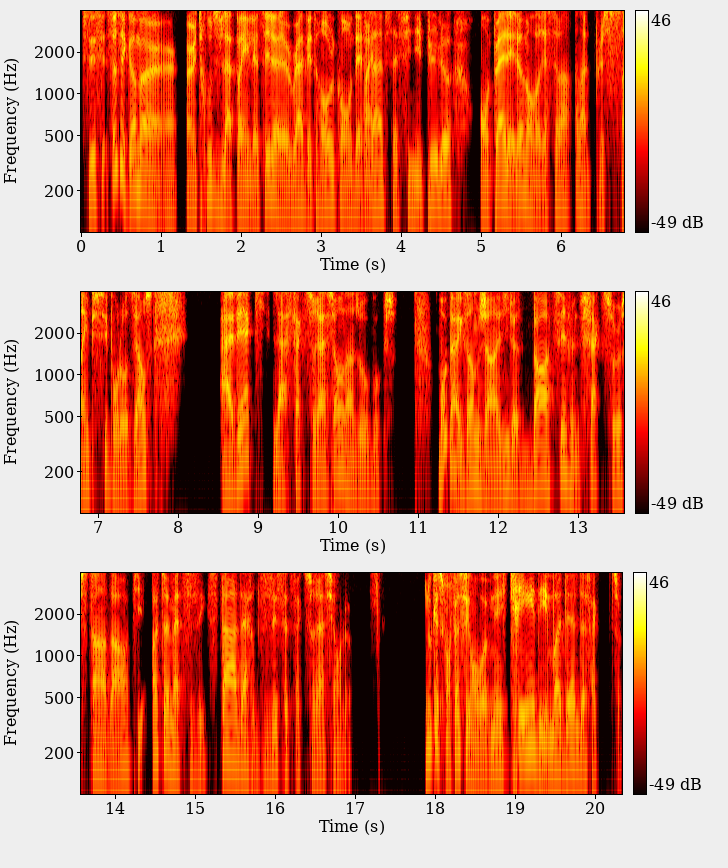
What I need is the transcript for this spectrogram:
ça, c'est comme un, trou du lapin, là, tu sais, le rabbit hole qu'on descend puis ça finit plus. Là. On peut aller là, mais on va rester vraiment dans le plus simple ici pour l'audience. Avec la facturation dans ZooBooks. Moi, par exemple, j'ai envie de bâtir une facture standard puis automatiser, standardiser cette facturation-là. Nous, qu'est-ce qu'on fait? C'est qu'on va venir créer des modèles de facture.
